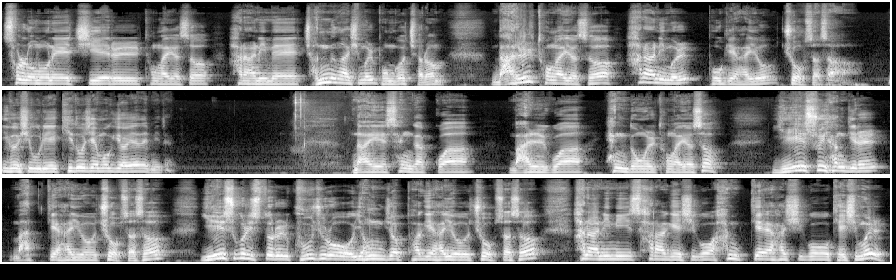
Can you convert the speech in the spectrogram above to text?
솔로몬의 지혜를 통하여서 하나님의 전능하심을 본 것처럼 나를 통하여서 하나님을 보게 하여 주옵소서. 이것이 우리의 기도 제목이어야 됩니다. 나의 생각과 말과 행동을 통하여서 예수 향기를 맡게 하여 주옵소서. 예수 그리스도를 구주로 영접하게 하여 주옵소서. 하나님이 살아계시고 함께 하시고 계심을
